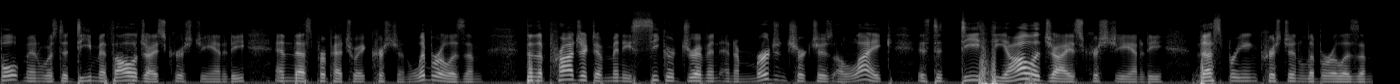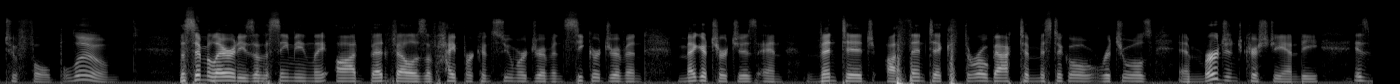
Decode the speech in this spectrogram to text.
Bultmann was to demythologize Christianity and thus perpetuate Christian liberalism, then the project of many seeker driven and emergent churches alike is to detheologize Christianity, thus bringing Christian liberalism to full bloom. The similarities of the seemingly odd bedfellows of hyper consumer driven, seeker driven megachurches and vintage, authentic, throwback to mystical rituals emergent Christianity is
